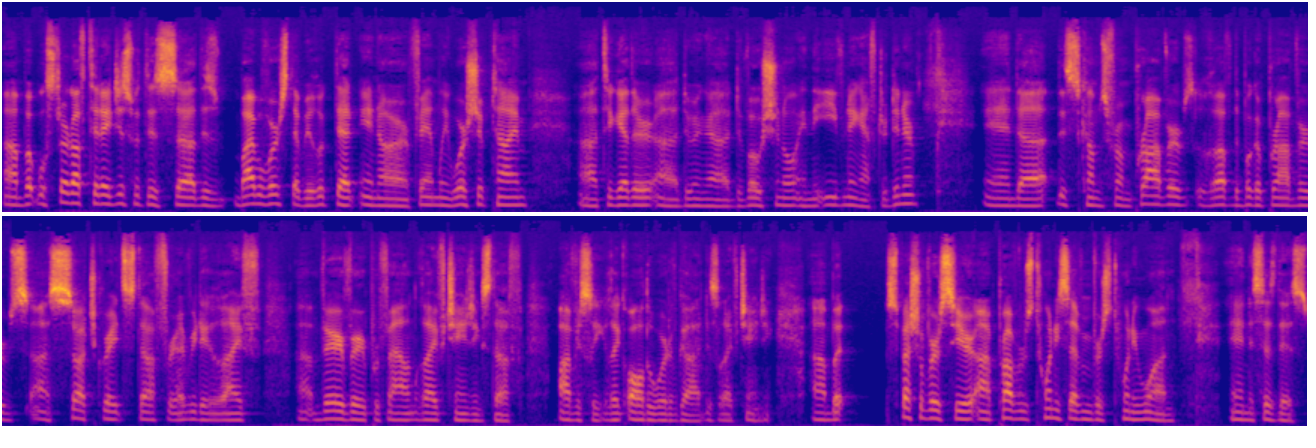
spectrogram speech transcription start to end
but we'll start off today just with this this Bible verse that we looked at in our family worship time uh, together uh, doing a devotional in the evening after dinner. And uh, this comes from Proverbs. Love the book of Proverbs. Uh, such great stuff for everyday life. Uh, very, very profound, life changing stuff. Obviously, like all the Word of God is life changing. But special verse here Proverbs 27, verse 21. And it says this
